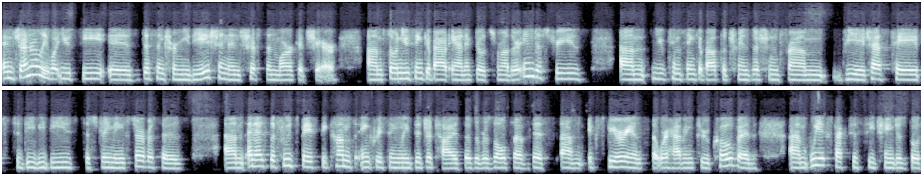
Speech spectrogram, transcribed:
and generally, what you see is disintermediation and shifts in market share. Um, so, when you think about anecdotes from other industries, um, you can think about the transition from VHS tapes to DVDs to streaming services. Um, and as the food space becomes increasingly digitized as a result of this um, experience that we're having through COVID, um, we expect to see changes both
